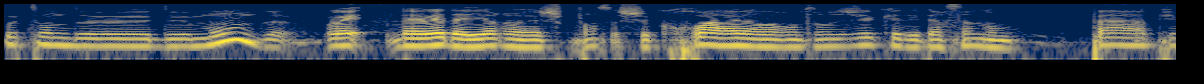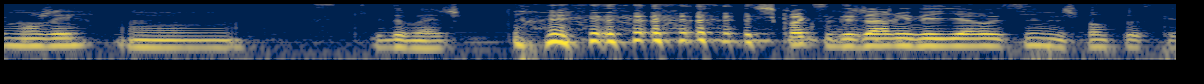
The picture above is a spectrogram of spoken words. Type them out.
autant de, de monde. Ouais, bah ouais, d'ailleurs, euh, je pense, je crois avoir entendu que des personnes n'ont pas pu manger, euh, ce qui est dommage. je crois que c'est déjà arrivé hier aussi, mais je pense parce que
